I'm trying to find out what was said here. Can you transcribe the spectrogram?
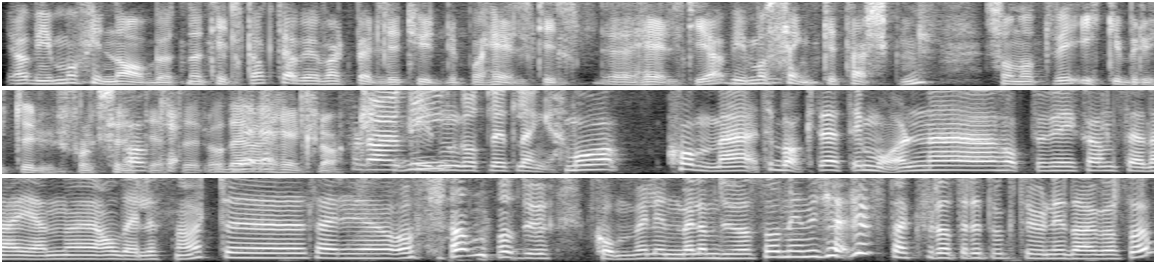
Ja, Vi må finne avbøtende tiltak. Det har vi vært veldig tydelige på hele, eh, hele tida. Vi må senke terskelen, sånn at vi ikke bryter urfolks rettigheter. Okay. Og det er helt klart. For da har jo tiden gått litt lenge. Vi Må komme tilbake til dette i morgen. Eh, håper vi kan se deg igjen eh, aldeles snart, Terje Aasland. Og du kommer vel innimellom du også, Nine Kjerulf. Takk for at dere tok turen i dag også.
